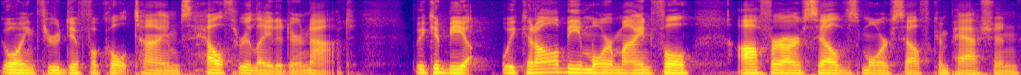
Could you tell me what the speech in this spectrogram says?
going through difficult times, health related or not. We could be we could all be more mindful, offer ourselves more self-compassion,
